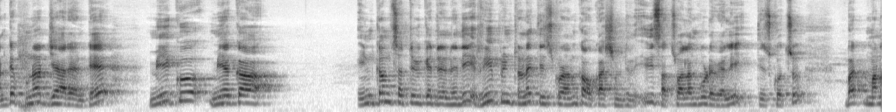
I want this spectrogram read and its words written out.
అంటే పునర్జారీ అంటే మీకు మీ యొక్క ఇన్కమ్ సర్టిఫికేట్ అనేది రీప్రింట్ అనేది తీసుకోవడానికి అవకాశం ఉంటుంది. ఇది సచివాలయం కూడా వెళ్ళి తీసుకోవచ్చు. బట్ మన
